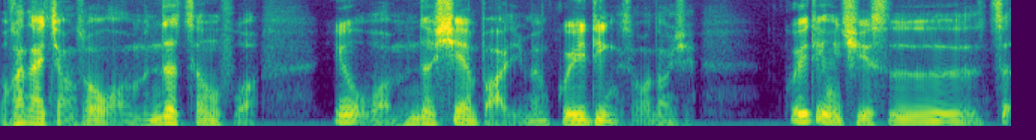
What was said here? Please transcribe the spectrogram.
我刚才讲说，我们的政府，因为我们的宪法里面规定什么东西？规定其实政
